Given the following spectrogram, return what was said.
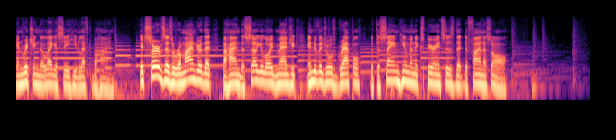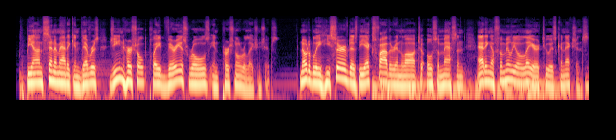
enriching the legacy he left behind. It serves as a reminder that behind the celluloid magic, individuals grapple with the same human experiences that define us all. Beyond cinematic endeavors, Jean Hersholt played various roles in personal relationships. Notably, he served as the ex-father-in-law to Osa Massen, adding a familial layer to his connections.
